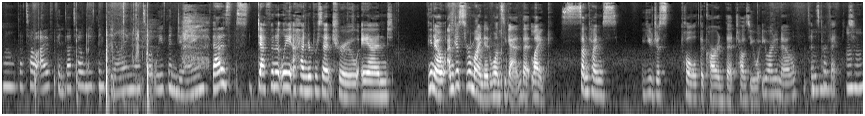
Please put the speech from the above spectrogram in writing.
well, that's how I've been. That's how we've been feeling. That's what we've been doing. That is definitely 100% true. And, you know, I'm just reminded once again that, like, sometimes you just pull the card that tells you what you already know, and it's perfect. hmm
